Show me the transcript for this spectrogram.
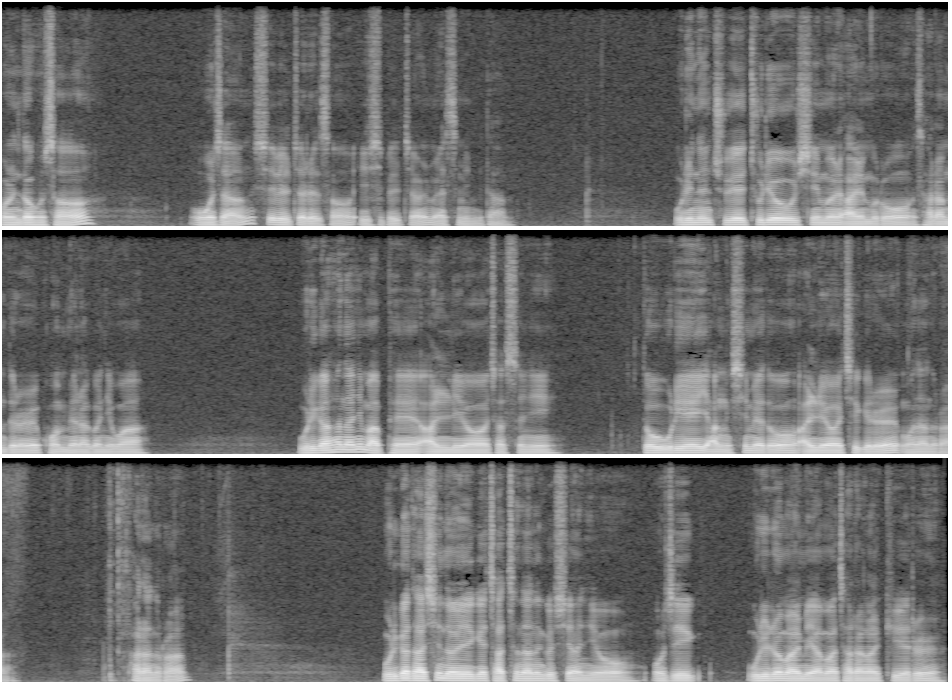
고린도후서 5장 11절에서 21절 말씀입니다. 우리는 주의 두려우심을 알므로 사람들을 권면하거니와 우리가 하나님 앞에 알려졌으니 또 우리의 양심에도 알려지기를 원하노라 바라노라 우리가 다시 너희에게 자천하는 것이 아니요 오직 우리로 말미암아 자랑할 기회를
